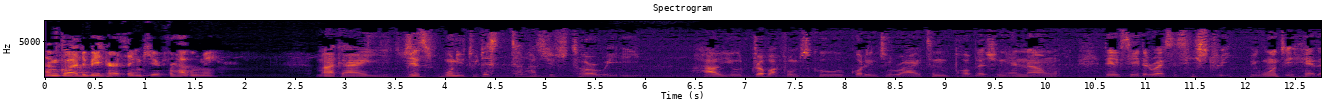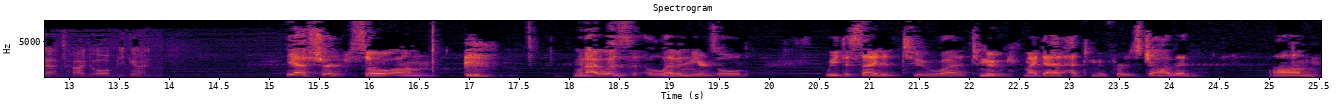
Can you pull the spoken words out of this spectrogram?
I'm glad to be here. Thank you for having me. Mark, I just want you to just tell us your story. How you drop out from school, got into writing, publishing, and now they say the rest is history. We want to hear that, how it all began. Yeah, sure. So, um, when I was 11 years old, we decided to, uh, to move. My dad had to move for his job and, um,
